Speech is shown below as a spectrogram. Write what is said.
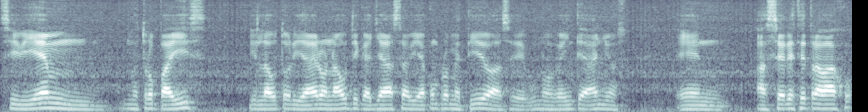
Si bien nuestro país y la autoridad aeronáutica ya se había comprometido hace unos 20 años en hacer este trabajo,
